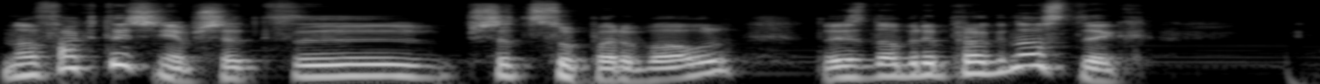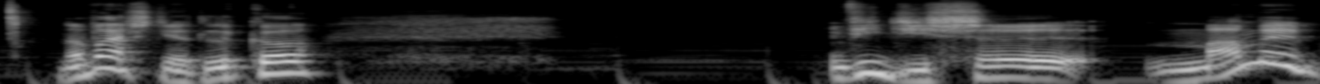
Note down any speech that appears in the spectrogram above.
no faktycznie przed, y, przed Super Bowl to jest dobry prognostyk. No właśnie, tylko widzisz, y, mamy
